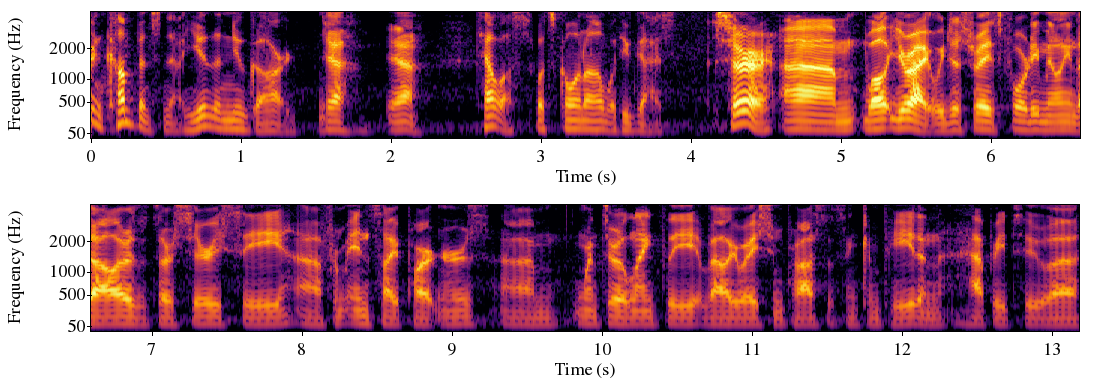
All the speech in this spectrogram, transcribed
incumbents now, you're the new guard. Yeah, yeah. Tell us, what's going on with you guys? Sure, um, well you're right, we just raised $40 million, it's our Series C uh, from Insight Partners. Um, went through a lengthy evaluation process and compete and happy to uh,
